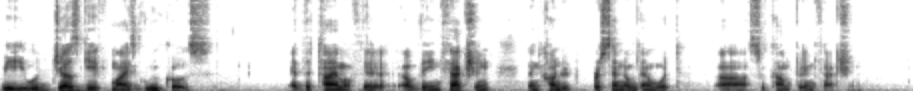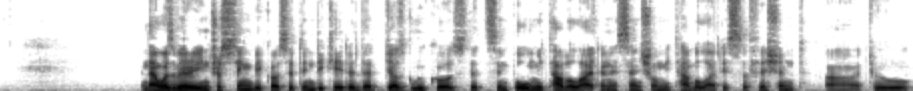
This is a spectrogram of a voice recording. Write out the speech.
we would just give mice glucose at the time of the of the infection, then 100% of them would uh, succumb to infection. And that was very interesting because it indicated that just glucose, that simple metabolite, an essential metabolite, is sufficient uh, to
